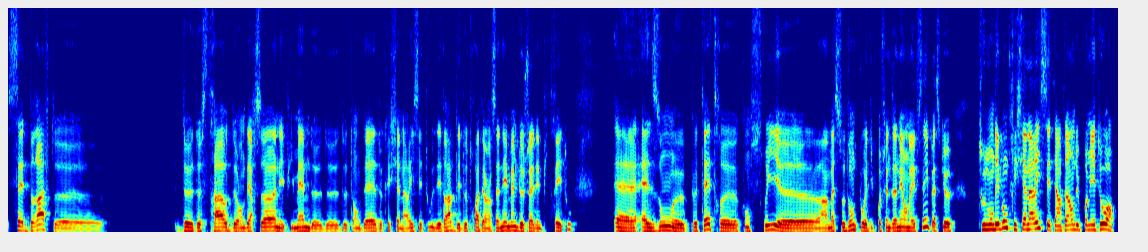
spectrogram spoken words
cette draft euh, de, Stroud, de Anderson, et puis même de, de, de Christian Harris et tout, les drafts des deux, trois dernières années, même de Jaden Pitré et tout, elles ont peut-être construit un mastodonte pour les dix prochaines années en AFC parce que tout le monde est bon. Christian Harris, c'était un talent du premier tour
